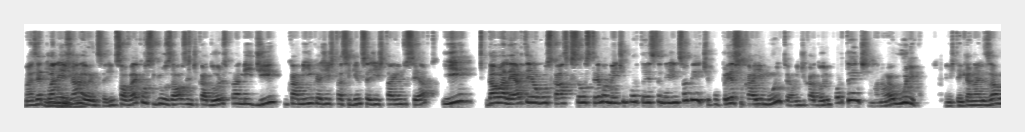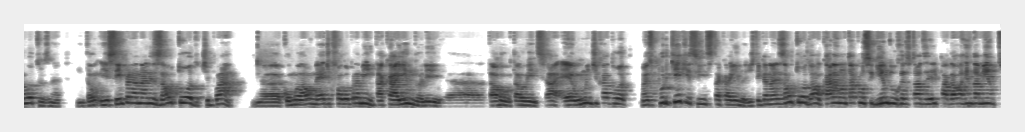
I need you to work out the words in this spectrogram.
mas é planejar uhum. antes. A gente só vai conseguir usar os indicadores para medir o caminho que a gente está seguindo, se a gente está indo certo, e dar o um alerta em alguns casos que são extremamente importantes também a gente saber. Tipo, o preço cair muito é um indicador importante, mas não é o único a gente tem que analisar outros, né? Então, e sempre analisar o todo, tipo, ah, uh, como lá o médico falou para mim, tá caindo ali, uh, tal, tal índice, ah, é um indicador. Mas por que, que esse índice está caindo? A gente tem que analisar o todo. Ah, o cara não está conseguindo o resultado dele pagar o arrendamento.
